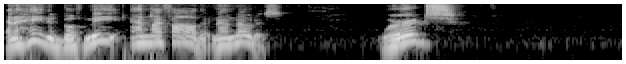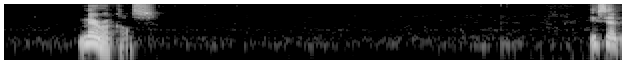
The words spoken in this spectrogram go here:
and hated both me and my Father. Now notice, words miracles. He said,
